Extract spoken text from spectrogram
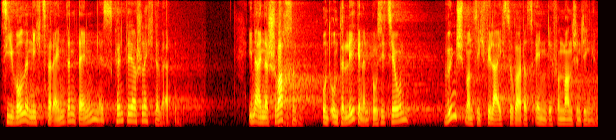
Sie wollen nichts verändern, denn es könnte ja schlechter werden. In einer schwachen und unterlegenen Position wünscht man sich vielleicht sogar das Ende von manchen Dingen.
